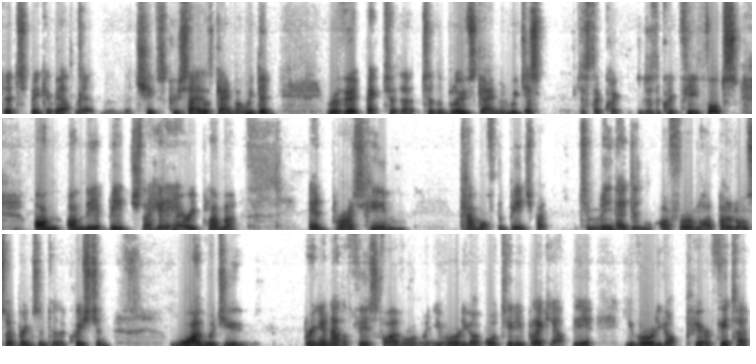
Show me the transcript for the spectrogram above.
did speak about the, the Chiefs Crusaders game, but we did revert back to the to the Blues game, and we just just a quick just a quick few thoughts on on their bench. They had Harry Plummer and Bryce Heem come off the bench, but to me they didn't offer a lot. But it also brings into the question: Why would you bring another first five on when you've already got Otere Black out there, you've already got Perofeta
